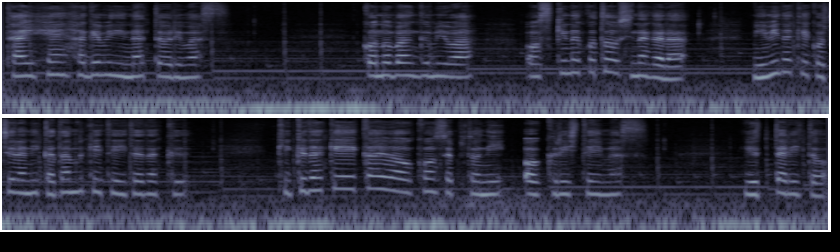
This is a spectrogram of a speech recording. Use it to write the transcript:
大変励みになっております。この番組はお好きなことをしながら耳だけこちらに傾けていただく聞くだけ英会話をコンセプトにお送りしています。ゆったりと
